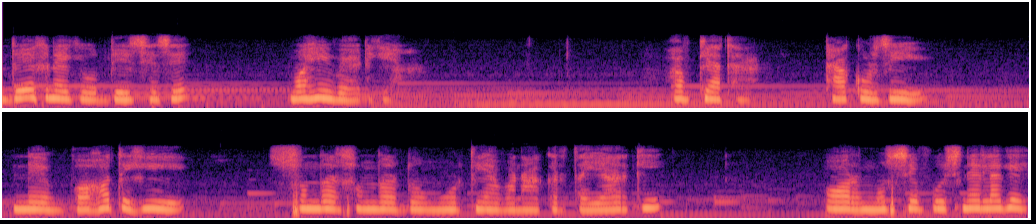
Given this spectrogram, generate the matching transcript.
देखने के उद्देश्य से वहीं बैठ गया। अब क्या था? ठाकुर जी ने बहुत ही सुंदर सुंदर दो मूर्तियाँ बनाकर तैयार की और मुझसे पूछने लगे,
